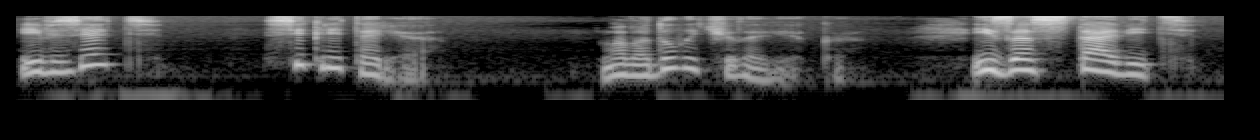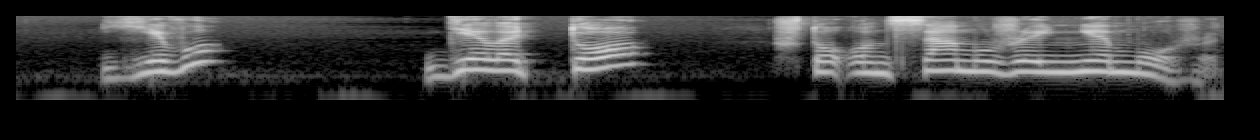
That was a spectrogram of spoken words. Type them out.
и взять секретаря, молодого человека, и заставить его делать то, что он сам уже не может.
